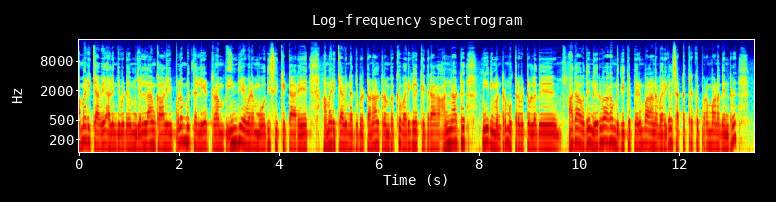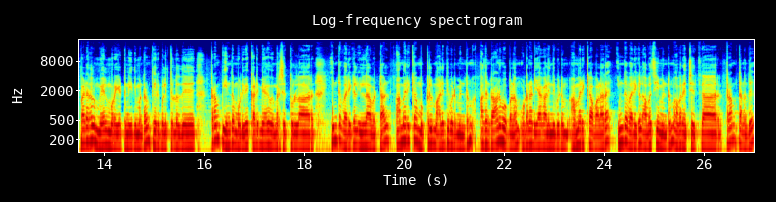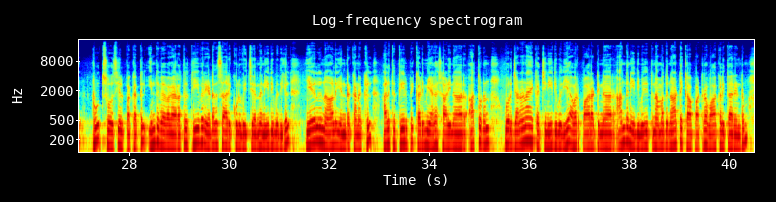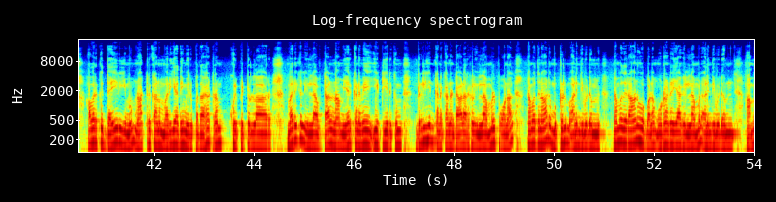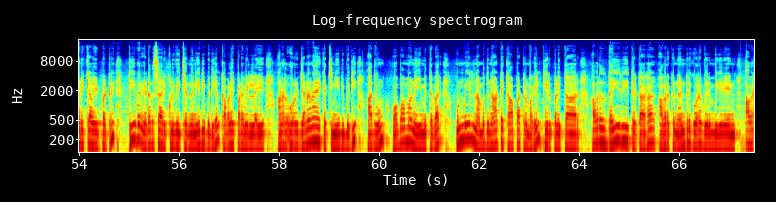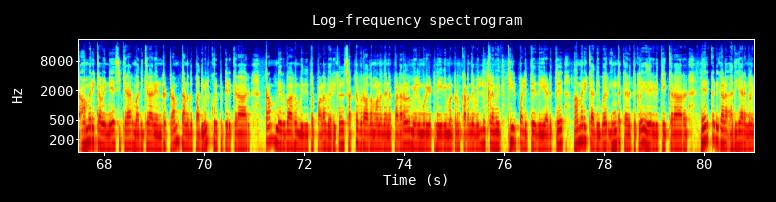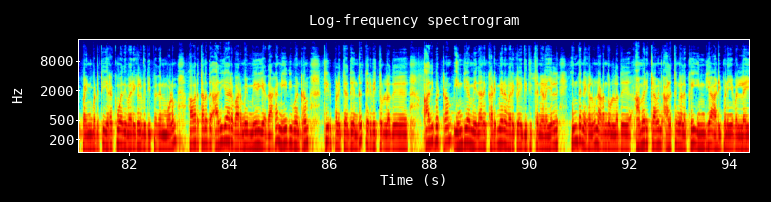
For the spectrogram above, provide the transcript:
அமெரிக்காவே அழிந்துவிடும். எல்லாம் காலி. புலம்பு தள்ளிய ட்ரம்ப் இந்தியாவிடம் மோதி சிக்கிட்டாரு. அமெரிக்காவின் அதிபர் டொனால்ட் ட்ரம்புக்கு வரிகளுக்கு எதிராக அந்நாட்டு நீதிமன்றம் உத்தரவிட்டுள்ளது. அதாவது நிர்வாகம் விதித்த பெரும்பாலான வரிகள் சட்டத்திற்கு புறம்பானது என்று பெடரல் மேல்முறையீட்டு நீதிமன்றம் தீர்ப்பளித்துள்ளது. ட்ரம்ப் இந்த முடிவை கடுமையாக விமர்சித்துள்ளார். இந்த வரிகள் இல்லாவிட்டால் அமெரிக்கா முற்றிலும் அழிந்துவிடும் என்றும் அதன் ராணுவ பலம் உடனடியாக அழிந்துவிடும். அமெரிக்கா வளர இந்த வரிகள் அவசியம் என்றும் அவர் எச்சரித்தார். ட்ரம்ப் தனது ட்ரூத் சோசியல் பக்கத்தில் இந்த விவகாரத்தில் தீவிர இடதுசாரி குழுவைச் சேர்ந்த நீதிபதிகள் ஏழு நாலு என்ற கணக்கில் அளித்த தீர்ப்பை கடுமையாக சாடினார். அத்துடன் ஒரு ஜனநாயக கட்சி நீதிபதியை அவர் பாராட்டினார். அந்த நீதிபதி நமது நாட்டை காப்பாற்ற வாக்களித்தார் என்றும் அவருக்கு தைரியமும் நாட்டிற்கான மரியாதையும் இருப்பதாக ட்ரம்ப் குறிப்பிட்டுள்ளார். வரிகள் இல்லாவிட்டால் நாம் ஏற்கனவே ஈட்டியிருக்கும் ட்ரில்லியன் கணக்கான டாலர்கள் இல்லாமல் போனால் நமது நாடு முற்றிலும் அழிந்துவிடும். நமது இராணுவ பலம் உடனடியாக இல்லாமல் அழிந்துவிடும். அமெரிக்காவை பற்றி தீவிர இடதுசாரி குழுவைச் சேர்ந்த நீதிபதிகள் கவலைப்படவில்லை. ஆனால் ஒரு ஜனநாயக கட்சி நீதிபதி அதுவும் ஒபாமா நியமித்தவர் உண்மையில் நமது நாட்டை காப்பாற்றும் வகையில் தீர்ப்பளித்தார். அவரது தைரியத்திற்காக அவருக்கு நன்றி கூற விரும்புகிறேன். அவர் அமெரிக்காவை நேசிக்கிறார் மதிக்கிறார் என்று ட்ரம்ப் தனது பதிவில் குறிப்பிட்டிருக்கிறார். ட்ரம்ப் நிர்வாகம் விதித்த பல வரிகள் சட்டவிரோதமானது என பெடரல் மேல்முறையீட்டு நீதிமன்றம் கடந்த வெள்ளிக்கிழமை தீர்ப்பளித்ததை அடுத்து அமெரிக்க அதிபர் இந்த கருத்துக்களை தெரிவித்திருக்கிறார். நெருக்கடி கால அதிகாரங்களை பயன்படுத்தி இறக்குமதி வரிகள் விதிப்பதன் மூலம் அவர் தனது அதிகார வரம்பை மீறியதாக நீதிமன்றம் தீர்ப்பளித்தது என்று தெரிவித்துள்ளது. அதிபர் ட்ரம்ப் இந்தியா மீதான கடுமையான வரிகளை விதித்த நிலையில் இந்த நிகழ்வு நடந்துள்ளது. அமெரிக்காவின் அழுத்தங்களுக்கு இந்தியா அடிபணியவில்லை.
